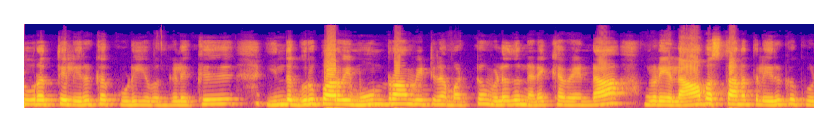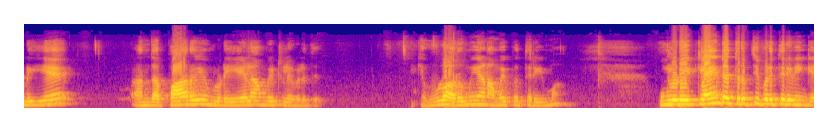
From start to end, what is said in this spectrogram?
தூரத்தில் இருக்கக்கூடியவங்களுக்கு இந்த குரு பார்வை மூன்றாம் வீட்டில் மட்டும் விழுதுன்னு நினைக்க வேண்டாம். உங்களுடைய லாபஸ்தானத்தில் இருக்கக்கூடிய அந்த பார்வை உங்களுடைய ஏழாம் வீட்டில் விழுது. எவ்வளோ அருமையான அமைப்பு தெரியுமா? உங்களுடைய கிளைண்ட்டை திருப்திப்படுத்திடுவீங்க.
